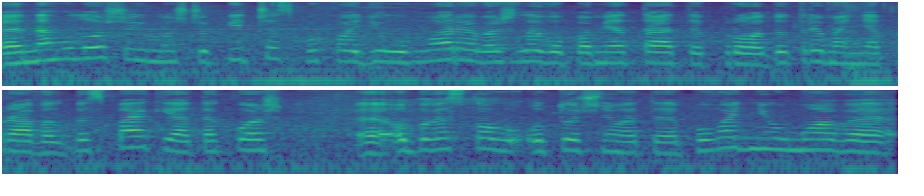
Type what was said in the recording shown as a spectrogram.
Е, Наголошуємо, що під час походів у гори важливо пам'ятати про дотримання правил безпеки, а також е, обов'язково уточнювати погодні умови, е,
